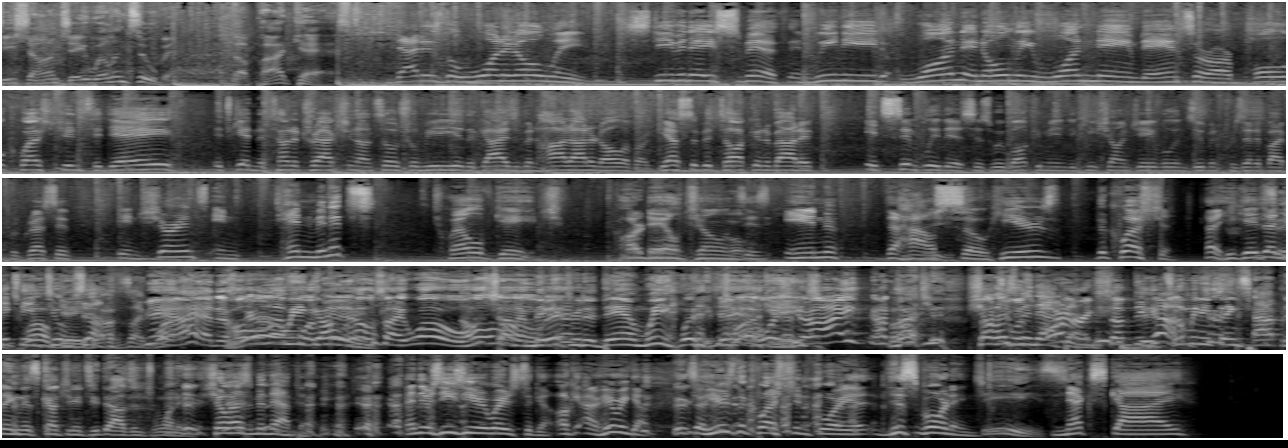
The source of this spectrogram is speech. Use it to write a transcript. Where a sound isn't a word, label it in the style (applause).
Keyshawn, J. Will, and Zubin, the podcast. That is the one and only Stephen A. Smith, and we need one and only one name to answer our poll question today. It's getting a ton of traction on social media. The guys have been hot on it. All of our guests have been talking about it. It's simply this as we welcome you into Keyshawn, J. Will, and Zubin, presented by Progressive Insurance. In 10 minutes, 12 gauge. Cardale Jones Oh. is in the house. So here's the question. Hey, he gave that nickname 12 to gauge. himself. I was like, Yeah, what? I had to hold Where up we for a going? minute. I was like, whoa, I was hold trying on, to make man. it through the damn week. What are you (laughs) Yeah, talking well, you all right? I thought you, Show thought hasn't you was been that ordering bad. something Dude, up. too many (laughs) things happening in this country in 2020. Show hasn't been that bad. And there's easier ways to go. Okay, all right, here we go. So here's the question for you this morning. Jeez. Next guy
